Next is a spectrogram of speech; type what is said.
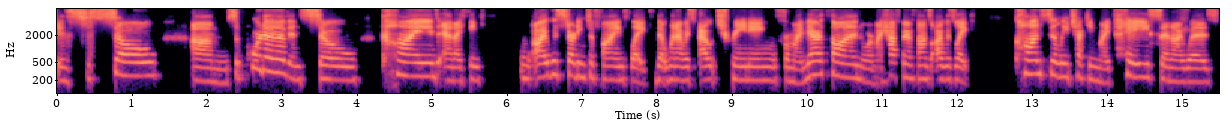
is just so um, supportive and so kind. And I think I was starting to find like that when I was out training for my marathon or my half marathons, I was like constantly checking my pace and I was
